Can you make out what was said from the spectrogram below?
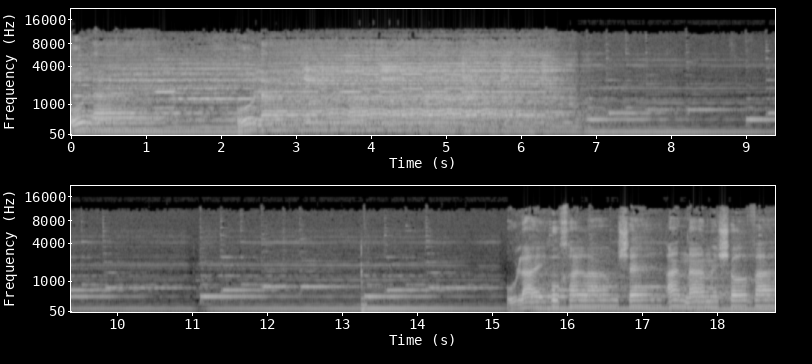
אולי, אולי. אולי הוא חלם שענן שובר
